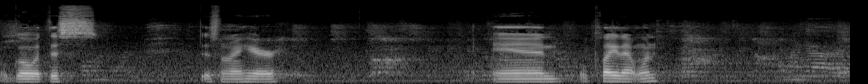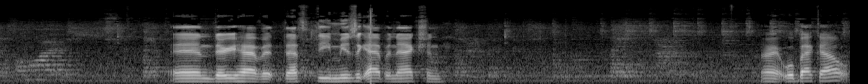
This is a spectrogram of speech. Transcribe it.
we'll go with this, this one right here, and we'll play that one. And there you have it. That's the music app in action. Alright, we'll back out.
